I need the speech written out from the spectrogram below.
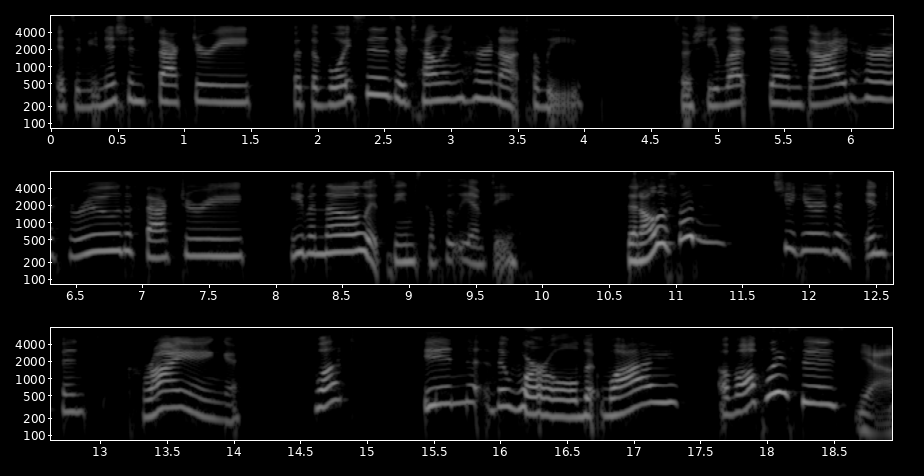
It's a munitions factory, but the voices are telling her not to leave. So she lets them guide her through the factory, even though it seems completely empty. Then all of a sudden, she hears an infant crying. What in the world? Why, of all places, yeah.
